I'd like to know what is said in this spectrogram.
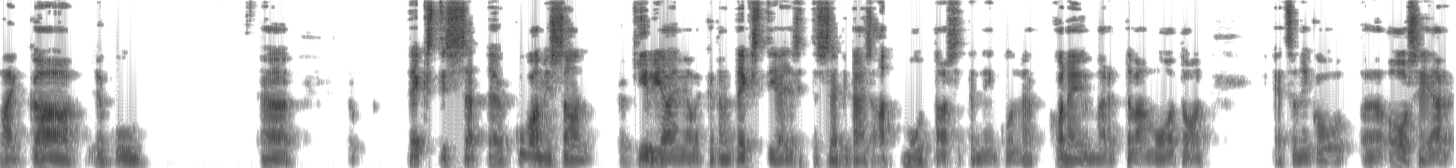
vaikka joku ö, tekstissä, ö, kuva, missä on kirjaimia, vaikka tämän tekstiä, ja sitten se pitäisi muuttaa sitten niin kuin koneymmärrettävään muotoon. Että se on niin kuin OCR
